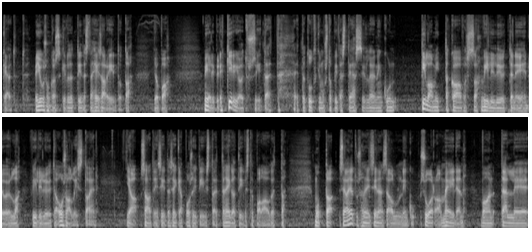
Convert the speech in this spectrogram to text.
käytäntöön. Me Juuson kanssa kirjoitettiin tästä Hesariin tota, jopa mielipidekirjoitus siitä, että, että tutkimusta pitäisi tehdä silleen niin kuin tilamittakaavassa viljelijöiden ehdoilla viljelijöitä osallistaen. Ja saatiin siitä sekä positiivista että negatiivista palautetta. Mutta se ajatushan ei sinänsä ollut niin kuin suoraan meidän, vaan tälleen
